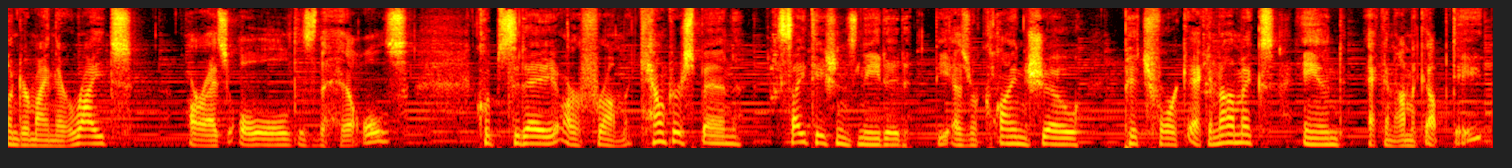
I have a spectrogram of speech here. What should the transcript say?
undermine their rights are as old as the hills. Clips today are from Counterspin, Citations Needed, The Ezra Klein Show, Pitchfork Economics, and Economic Update.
